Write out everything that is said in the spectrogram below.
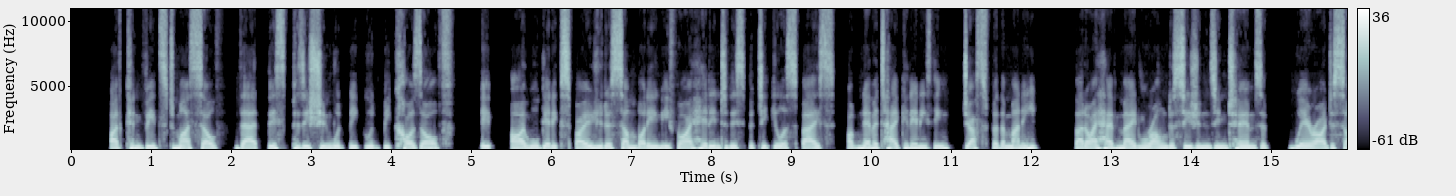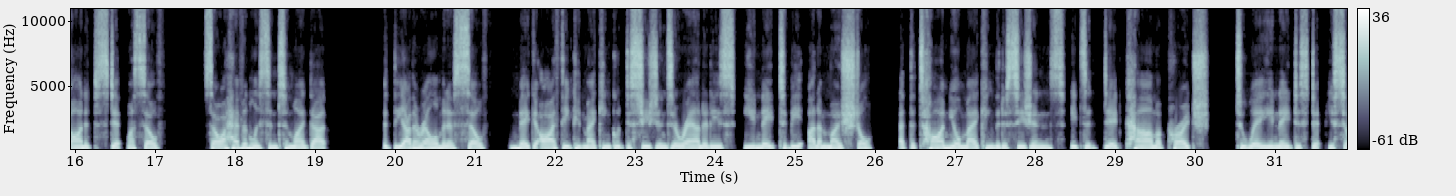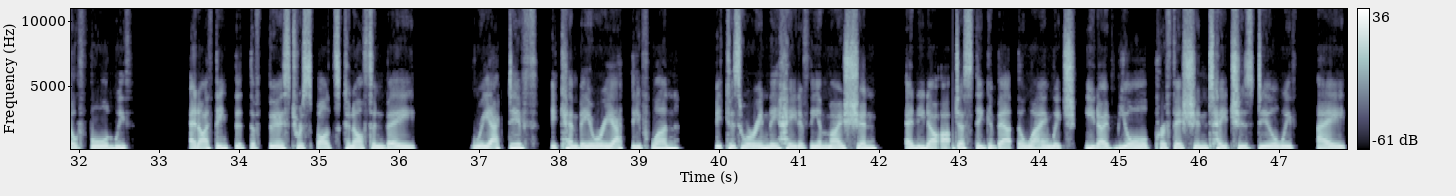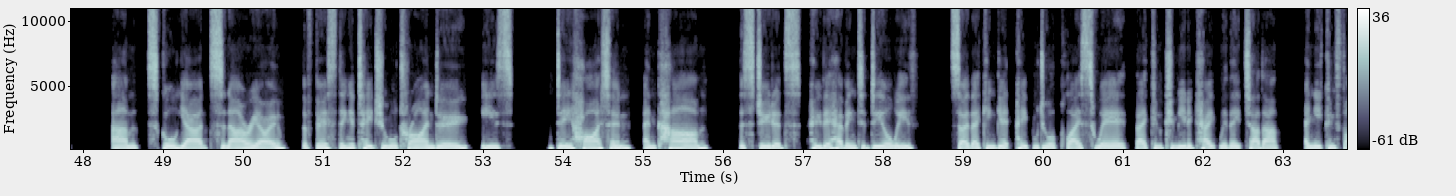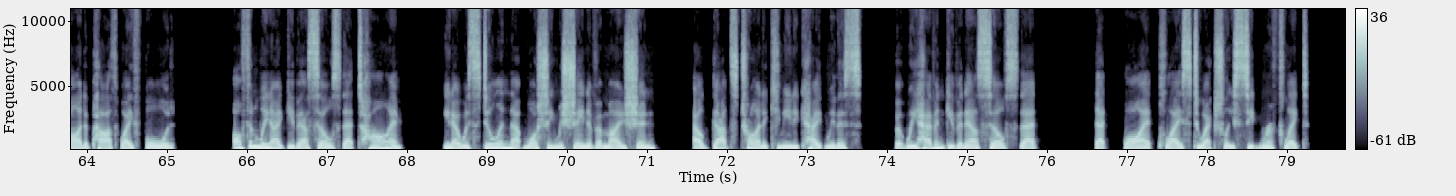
I've convinced myself that this position would be good because of it. I will get exposure to somebody if I head into this particular space. I've never taken anything just for the money, but I have made wrong decisions in terms of where I decided to step myself so I haven't listened to my gut. But the other element of self, Meg, I think in making good decisions around it is you need to be unemotional. At the time you're making the decisions, it's a dead calm approach to where you need to step yourself forward with. And I think that the first response can often be reactive. It can be a reactive one because we're in the heat of the emotion. And, you know, I just think about the way in which, you know, your profession teachers deal with a um, schoolyard scenario, the first thing a teacher will try and do is de-heighten and calm the students who they're having to deal with so they can get people to a place where they can communicate with each other and you can find a pathway forward. Often we don't give ourselves that time. You know, we're still in that washing machine of emotion. Our gut's trying to communicate with us, but we haven't given ourselves that that quiet place to actually sit and reflect.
